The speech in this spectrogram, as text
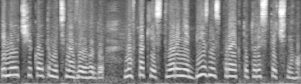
і не очікуватимуть на вигоду. Навпаки, створення бізнес-проєкту туристичного.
